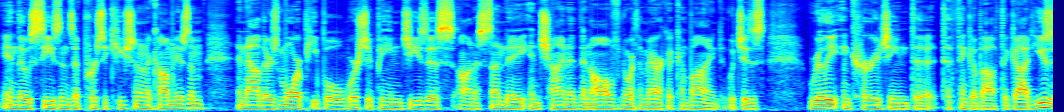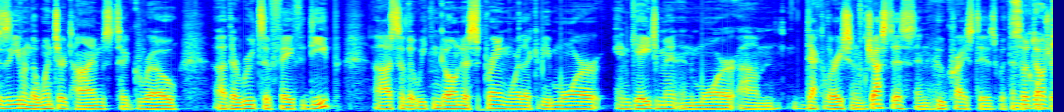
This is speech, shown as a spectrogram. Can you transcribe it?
in those seasons of persecution under communism, and now there's more people worshiping Jesus on a Sunday in China than all of North America combined, which is really encouraging to, to think about that God uses even the winter times to grow uh, the roots of faith deep uh, so that we can go into spring where there can be more engagement and more um, declaration of justice and who Christ is within So the don't culture.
